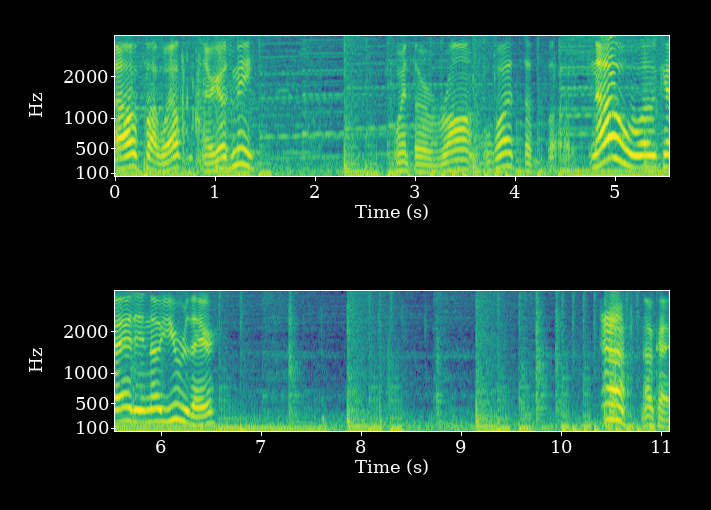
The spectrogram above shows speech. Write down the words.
Oh fuck! Well, there goes me. Went the wrong. What the fuck? No. Okay, I didn't know you were there. Uh, okay.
